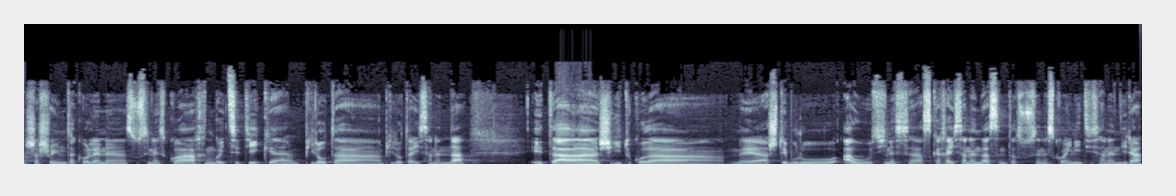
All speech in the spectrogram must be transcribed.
Sasoiuntako lehen eh, zuzenezkoa, jangoitzetik, eh, pilota, pilota izanen da. Eta segituko da, be, asteburu hau zinez azkarra izanen da, zenta zuzenezkoa initz izanen dira.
